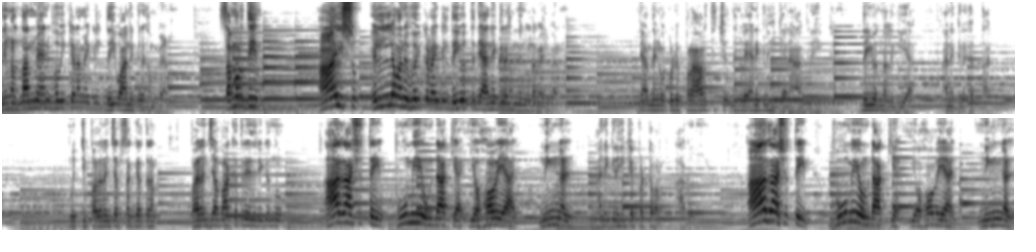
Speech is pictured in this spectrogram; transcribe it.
നിങ്ങൾ നന്മ അനുഭവിക്കണമെങ്കിൽ ദൈവാനുഗ്രഹം വേണം. സമൃദ്ധിയും ആയുസ്സും എല്ലാം അനുഭവിക്കണമെങ്കിൽ ദൈവത്തിന്റെ അനുഗ്രഹം നിങ്ങളുടെ മേൽ വേണം ഞാൻ നിങ്ങൾക്കൂടി പ്രാർത്ഥിച്ച് നിങ്ങളെ അനുഗ്രഹിക്കാൻ ആഗ്രഹിക്കുന്നു. ദൈവം നൽകിയ അനുഗ്രഹത്താൽ. നൂറ്റി പതിനഞ്ചാം സങ്കീർത്തനം പതിനഞ്ചാം വാക്യത്തിൽ എഴുതിയിരിക്കുന്നു ആകാശത്തെ ഭൂമിയെ ഉണ്ടാക്കിയ യഹോവയാൽ നിങ്ങൾ അനുഗ്രഹിക്കപ്പെട്ടവർ ആകുന്നു. ആകാശത്തെയും ഭൂമിയെ ഉണ്ടാക്കിയ യഹോവയാൽ നിങ്ങൾ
